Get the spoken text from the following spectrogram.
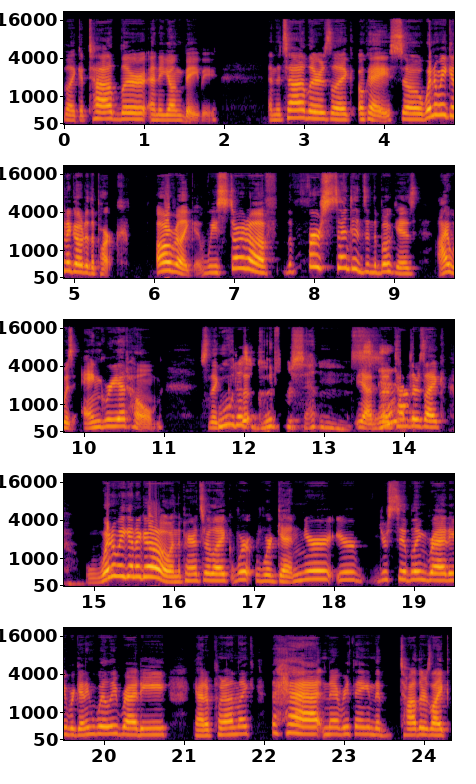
like a toddler and a young baby. And the toddler is like, "Okay, so when are we going to go to the park?" Oh, like we start off the first sentence in the book is, "I was angry at home." So the, Ooh, the- that's good for sentence. yeah, the toddler's like, "When are we gonna go?" And the parents are like, "We're we're getting your your your sibling ready. We're getting Willie ready. Got to put on like the hat and everything." And the toddler's like,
